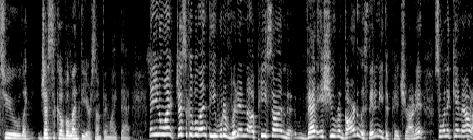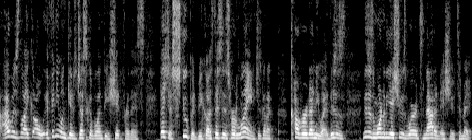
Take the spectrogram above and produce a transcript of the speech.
to like Jessica Valenti or something like that. And you know what? Jessica Valenti would have written a piece on that issue regardless. They didn't need to picture on it. So when it came out, I was like, oh, if anyone gives Jessica Valenti shit for this, that's just stupid because this is her lane. She's gonna cover it anyway. This is this is one of the issues where it's not an issue to me.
